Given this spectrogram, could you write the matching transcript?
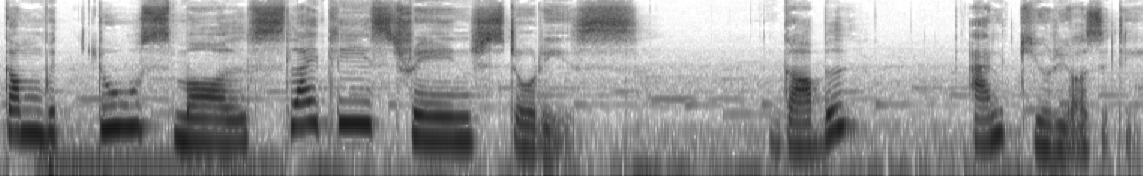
come with two small, slightly strange stories Garble and Curiosity.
